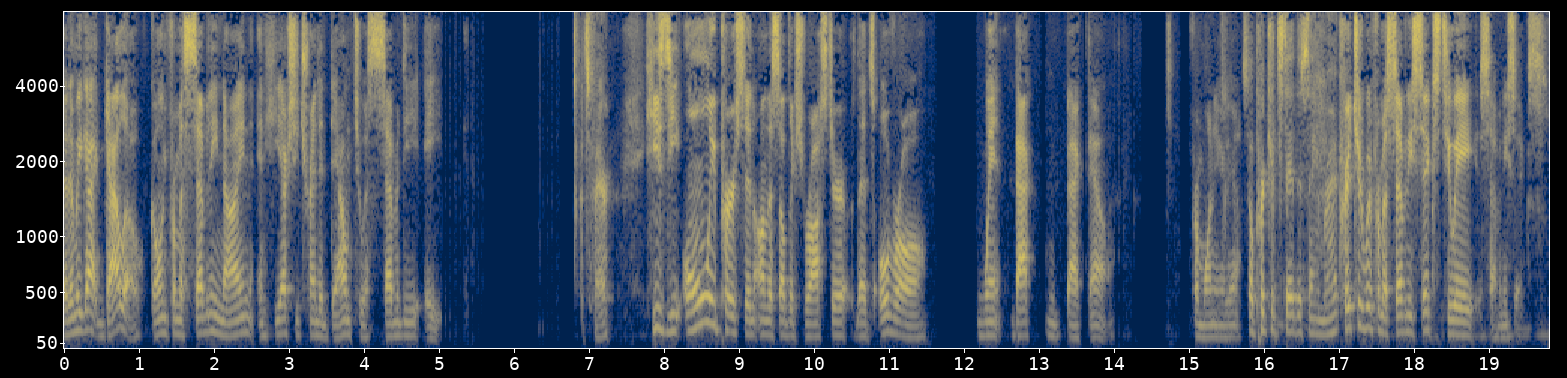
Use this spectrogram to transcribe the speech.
And then we got Gallo going from a 79, and he actually trended down to a 78. That's fair. He's the only person on the Celtics roster that's overall went back back down from one year. Yeah. So Pritchard stayed the same, right? Pritchard went from a 76 to a 76.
